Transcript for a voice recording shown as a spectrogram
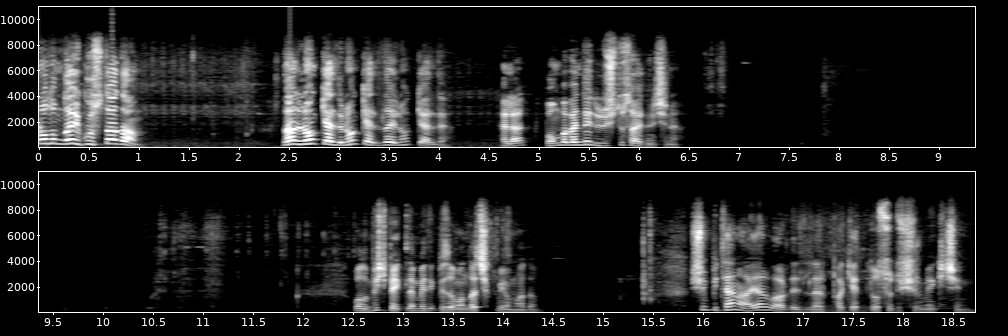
oğlum dayı gusta adam. Lan long geldi long geldi dayı long geldi. Helal. Bomba bendeydi düştü saydın içine. Oğlum hiç beklemedik bir zamanda çıkmıyor mu adam? Şu bir tane ayar var dediler paket dosu düşürmek için.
